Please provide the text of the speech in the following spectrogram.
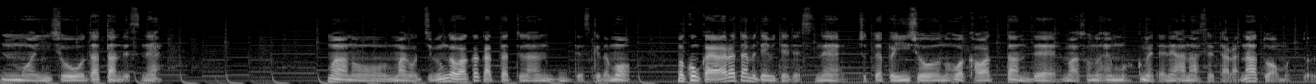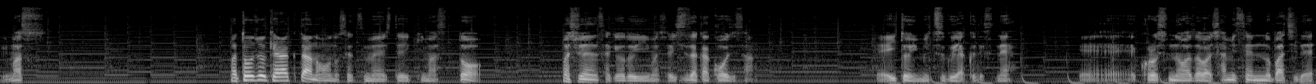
の印象だったんですね。まあ、あの、まあ、自分が若かったっていうのはあるんですけども、まあ、今回改めて見てですね、ちょっとやっぱり印象の方が変わったんで、まあ、その辺も含めてね、話せたらなとは思っております。まあ、登場キャラクターの方の説明していきますと、まあ、主演先ほど言いました石坂浩二さん、えー糸井貢役ですね。えー殺しの技は三味線のバチで、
